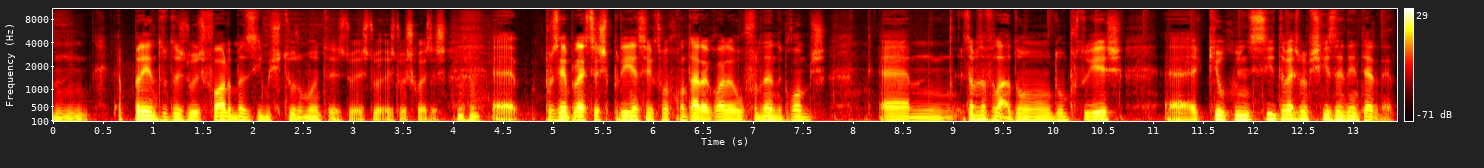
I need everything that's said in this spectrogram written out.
Um, aprendo das duas formas e misturo muito as duas, as duas coisas. Uhum. Uh, por exemplo, esta experiência que te vou contar agora, o Fernando Gomes, um, estamos a falar de um, de um português uh, que eu conheci através de uma pesquisa na internet.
